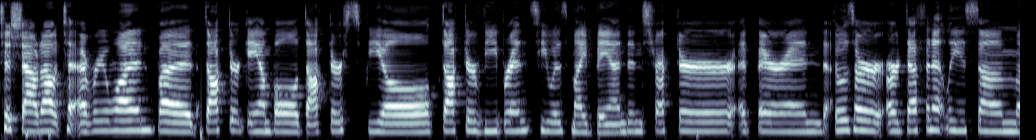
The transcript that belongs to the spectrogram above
to shout out to everyone, but Dr. Gamble, Dr. Spiel, Dr. Vibrance, he was my band instructor at Behrend. Those are are definitely some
